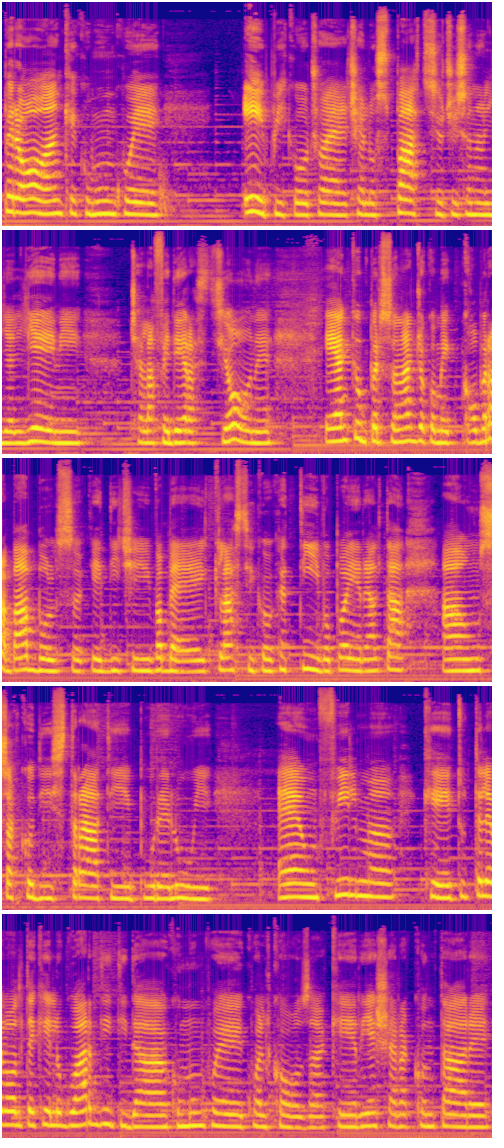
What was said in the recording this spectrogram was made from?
però anche comunque epico, cioè c'è lo spazio, ci sono gli alieni, c'è la federazione e anche un personaggio come Cobra Bubbles che dici vabbè è il classico cattivo, poi in realtà ha un sacco di strati pure lui. È un film che tutte le volte che lo guardi ti dà comunque qualcosa, che riesce a raccontare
